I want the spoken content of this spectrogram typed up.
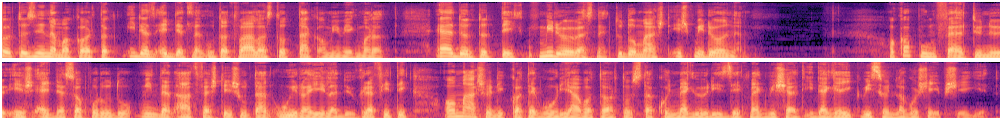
Költözni nem akartak, így az egyetlen utat választották, ami még maradt. Eldöntötték, miről vesznek tudomást, és miről nem. A kapun feltűnő és egyre szaporodó, minden átfestés után újraéledő grafitik a második kategóriába tartoztak, hogy megőrizzék megviselt idegeik viszonylagos épségét.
